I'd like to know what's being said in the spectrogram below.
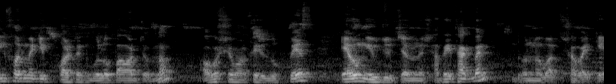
ইনফরমেটিভ কন্টেন্টগুলো পাওয়ার জন্য অবশ্যই আমার ফেসবুক পেজ এবং ইউটিউব চ্যানেলের সাথেই থাকবেন। ধন্যবাদ সবাইকে।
